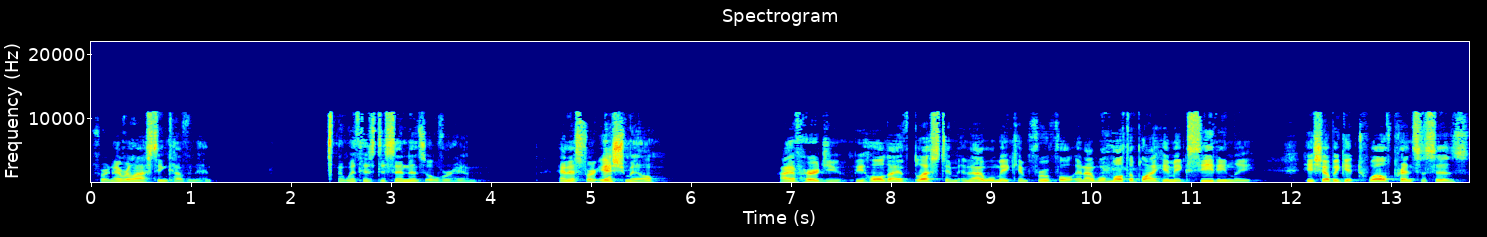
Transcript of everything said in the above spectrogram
for an everlasting covenant, and with his descendants over him. And as for Ishmael, I have heard you. Behold, I have blessed him, and I will make him fruitful, and I will multiply him exceedingly. He shall beget twelve princesses,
